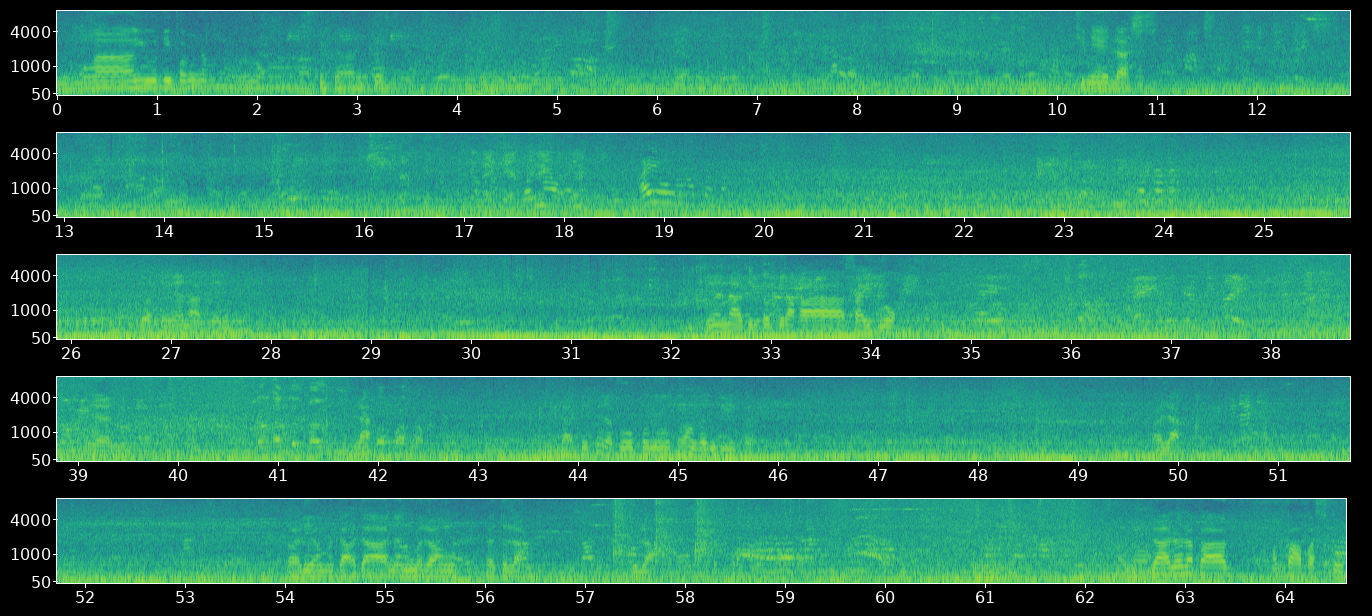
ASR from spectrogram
Yung mga uniform ng mga estudyante. Chinelas. Ayaw. So, tingnan natin. Tingnan natin to pinaka sidewalk. Hindi La-. Dati ito, napupuno to hanggang dito. Wala. Bali ang madadaanan mo lang, ito lang. Wala. Lalo na pag magpapasko.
